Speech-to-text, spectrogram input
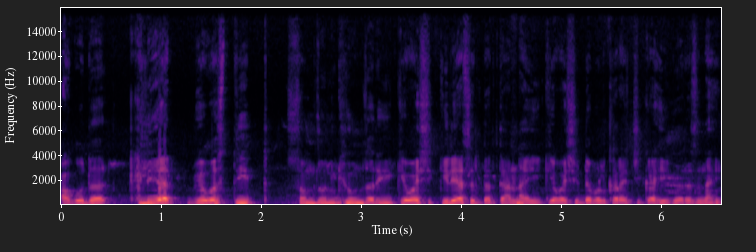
अगोदर क्लिअर व्यवस्थित समजून घेऊन जर ई के वाय सी केली असेल तर त्यांना E K Y C double करायची काही गरज नाही.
